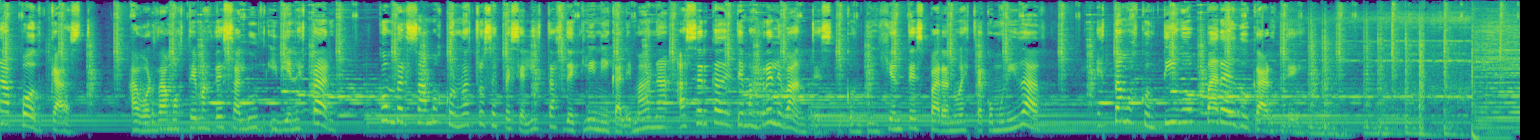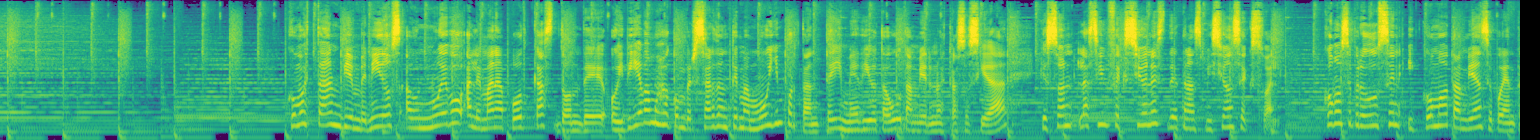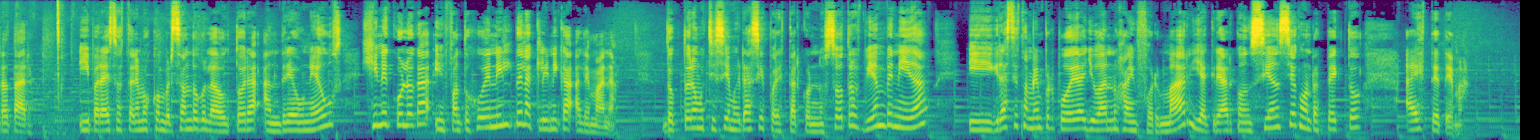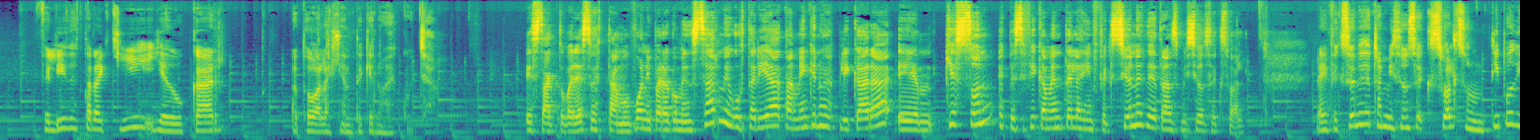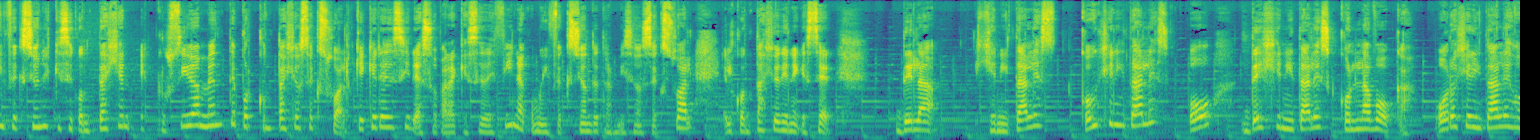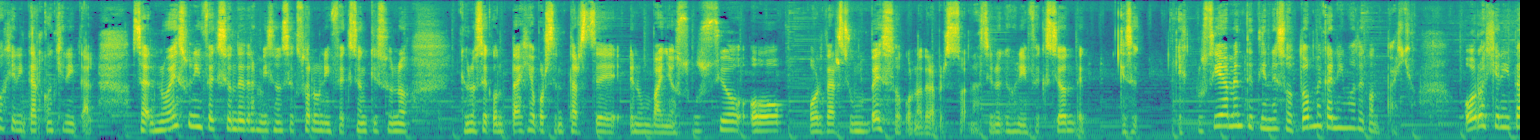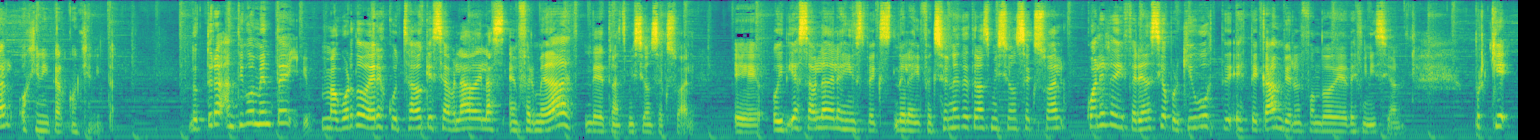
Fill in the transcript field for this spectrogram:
Alemana Podcast. Abordamos temas de salud y bienestar. Conversamos con nuestros especialistas de clínica alemana acerca de temas relevantes y contingentes para nuestra comunidad. Estamos contigo para educarte. ¿Cómo están? Bienvenidos a un nuevo Alemana Podcast donde hoy día vamos a conversar de un tema muy importante y medio tabú también en nuestra sociedad, que son las infecciones de transmisión sexual, cómo se producen y cómo también se pueden tratar. Y para eso estaremos conversando con la doctora Andrea Uneus, ginecóloga infantojuvenil de la Clínica Alemana. Doctora, muchísimas gracias por estar con nosotros, bienvenida y gracias también por poder ayudarnos a informar y a crear conciencia con respecto a este tema. Feliz de estar aquí y educar a toda la gente que nos escucha. Exacto, para eso estamos. Bueno, y para comenzar me gustaría también que nos explicara em, qué son específicamente las infecciones de transmisión sexual. Las infecciones de transmisión sexual son un tipo de infecciones que se contagian exclusivamente por contagio sexual. ¿Qué quiere decir eso? Para que se defina como infección de transmisión sexual, el contagio tiene que ser de las genitales con genitales o de genitales con la boca orogenitales o genital con genital. O sea, no es una infección de transmisión sexual, una infección que, es uno, que uno se contagia por sentarse en un baño sucio o por darse un beso con otra persona, sino que es una infección que, exclusivamente tiene esos dos mecanismos de contagio, orogenital o genital con genital. Doctora, antiguamente me acuerdo haber escuchado que se hablaba de las enfermedades de transmisión sexual. Eh, hoy día se habla de las, de las, infecciones de transmisión sexual. ¿Cuál es la diferencia? ¿Por qué hubo este, este, cambio en el fondo de definición? Porque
